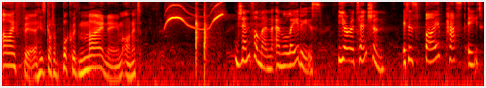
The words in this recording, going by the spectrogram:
I fear he's got a book with my name on it. Gentlemen and ladies, your attention. It is five past eight,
